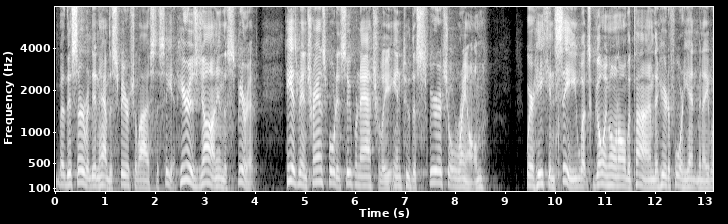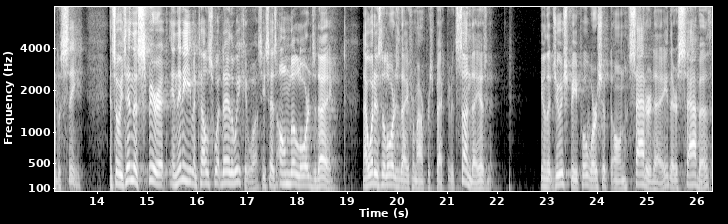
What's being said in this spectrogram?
but this servant didn't have the spiritual eyes to see it. Here is John in the spirit. He has been transported supernaturally into the spiritual realm where he can see what's going on all the time that heretofore he hadn't been able to see. And so he's in the spirit, and then he even tells us what day of the week it was. He says, On the Lord's day. Now, what is the Lord's day from our perspective? It's Sunday, isn't it? You know, that Jewish people worshiped on Saturday, their Sabbath,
